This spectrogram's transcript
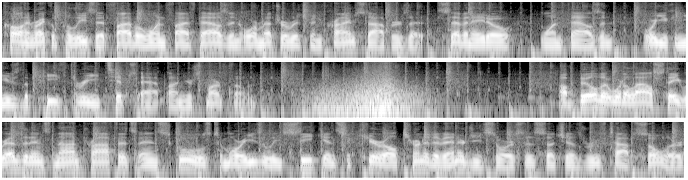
Call Henrico Police at 501-5000 or Metro Richmond Crime Stoppers at 780-1000 or you can use the P3 Tips app on your smartphone. A bill that would allow state residents, nonprofits, and schools to more easily seek and secure alternative energy sources such as rooftop solar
